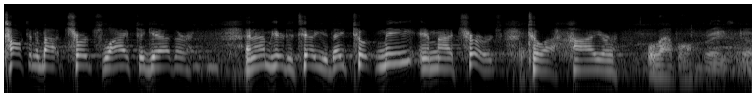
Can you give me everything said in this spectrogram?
talking about church life together. And I'm here to tell you they took me and my church to a higher level. Praise God.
